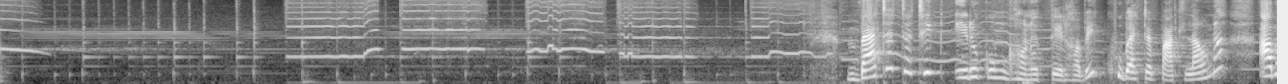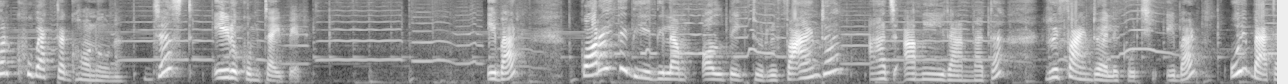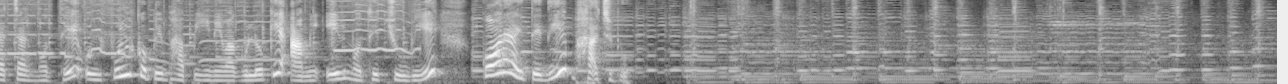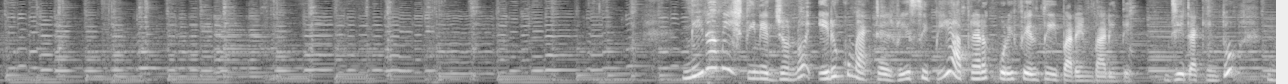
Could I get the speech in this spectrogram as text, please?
ব্যাটারটা ঠিক এরকম ঘনত্বের হবে, খুব একটা পাতলাও না, আবার খুব একটা ঘনও না, জাস্ট এরকম টাইপের। এবার কড়াইতে দিয়ে দিলাম অল্প একটু রিফাইন্ড অয়েল আজ আমি এই রান্নাটা রিফাইন্ড অয়েলে করছি। এবার ওই ব্যাটারটার মধ্যে ওই ফুলকপি ভাপিয়ে নেওয়াগুলোকে আমি এর মধ্যে চুবিয়ে কড়াইতে দিয়ে ভাজবো। নিরামিষ দিনের জন্য এরকম একটা রেসিপি আপনারা করে ফেলতেই পারেন বাড়িতে, যেটা কিন্তু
